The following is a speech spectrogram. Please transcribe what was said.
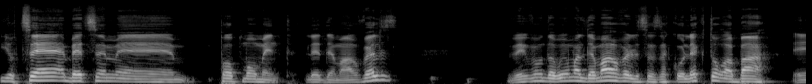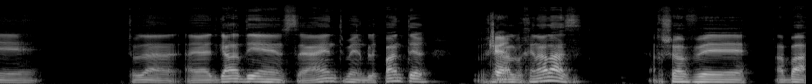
ויוצא בעצם Pop Moment ל The Marvels. ואם כבר מדברים על The Marvels אז ה collector הבא, אה, אתה יודע, היה את Guardians, היה Ant-Man, Black Panther וכן כן. הלאה וכן הלאה, אז עכשיו אה, הבא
